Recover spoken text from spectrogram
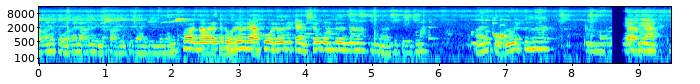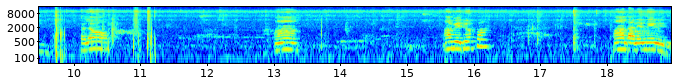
അങ്ങനെ തോന്നലാണ് പിന്നെ പറഞ്ഞിട്ട് കാര്യമില്ല. ഇപ്പൊ എന്നാ പറയേണ്ടത്? ഓരോരാൾക്കും ഓരോരോ ടെൻഷൻ കൊണ്ട് എന്നാ ആരെ ഫോൺ വിളിക്കുന്നത് ഹലോ. ആ. ആ വരൂ അപ്പ. ആ തലേന്നേ വരൂ.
